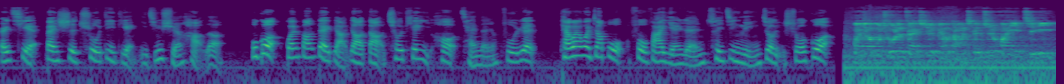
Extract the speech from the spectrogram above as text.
而且办事处地点已经选好了。不过，官方代表要到秋天以后才能赴任。台湾外交部副发言人崔静玲就已说过，外交部除了再次表达诚挚欢迎之意，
